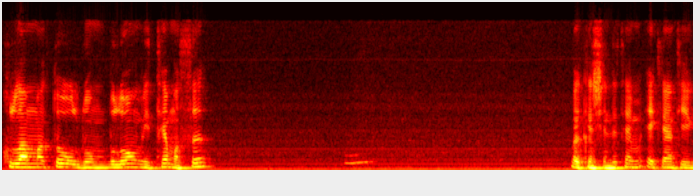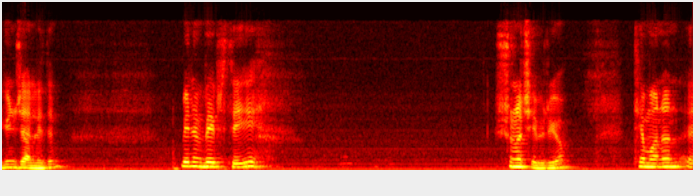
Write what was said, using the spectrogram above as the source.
kullanmakta olduğum Bloomsbury teması bakın şimdi tem eklentiyi güncelledim. Benim web siteyi şuna çeviriyor. Temanın e,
